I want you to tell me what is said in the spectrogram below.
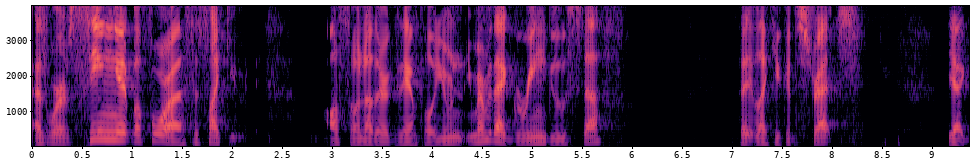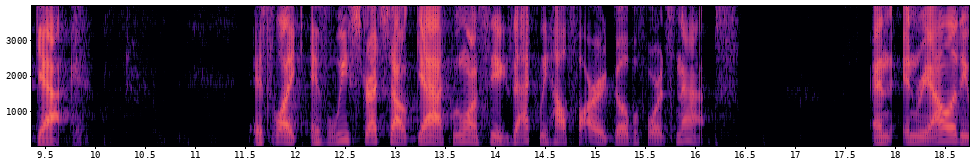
as we're seeing it before us, it's like you, also another example. You, you remember that green goo stuff that like you could stretch? Yeah, Gak. It's like if we stretched out Gak, we want to see exactly how far it'd go before it snaps. And in reality,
